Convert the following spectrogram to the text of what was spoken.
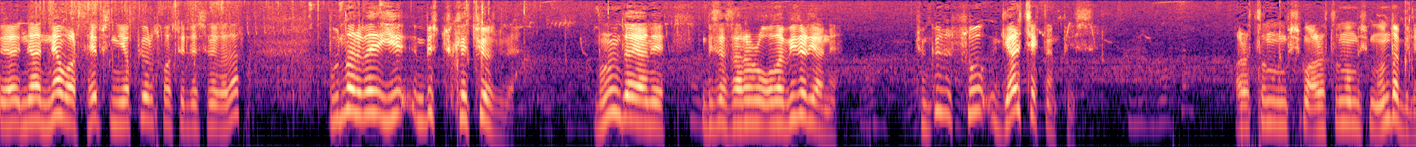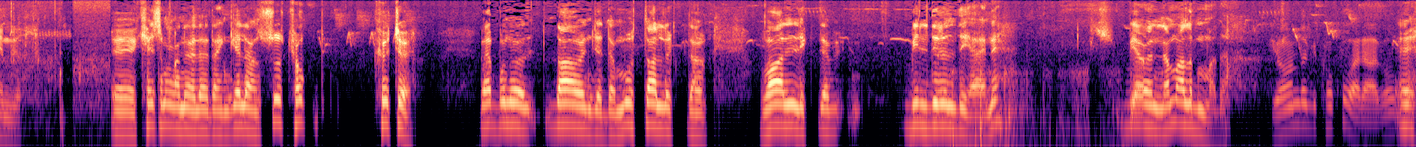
e, ne, ne varsa hepsini yapıyoruz fasulyesine kadar. Bunları ve biz tüketiyoruz bile. Bunun da yani bize zararı olabilir yani. Çünkü su gerçekten pis. Arıtılmamış mı, arıtılmamış mı onu da bilemiyoruz. e, kesimhanelerden gelen su çok kötü. Ve bunu daha önce de muhtarlıkta, valilikte bildirildi yani. Bir önlem alınmadı. Yoğunda bir koku var abi. E,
